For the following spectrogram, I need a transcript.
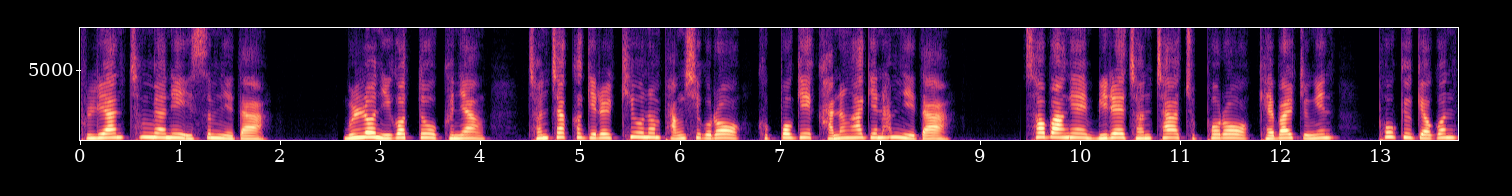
불리한 측면이 있습니다. 물론 이것도 그냥 전차 크기를 키우는 방식으로 극복이 가능하긴 합니다. 서방의 미래 전차 주포로 개발 중인 포규격은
